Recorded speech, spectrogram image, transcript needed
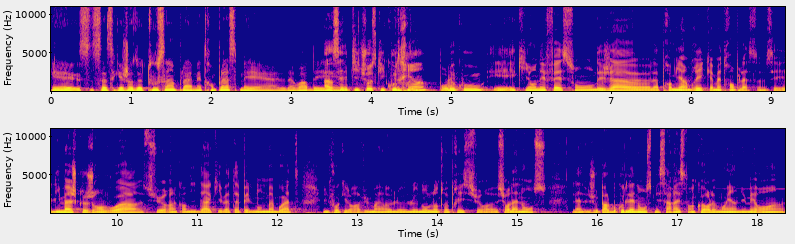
Et ça, c'est quelque chose de tout simple à mettre en place, mais d'avoir des... Alors, c'est des petites choses qui coûtent rien, pour le coup, et, qui, en effet, sont déjà la première brique à mettre en place. C'est l'image que je renvoie sur un candidat qui va taper le nom de ma boîte une fois qu'il aura vu le, nom de l'entreprise sur, euh, sur l'annonce. je parle beaucoup de l'annonce, mais ça reste encore le moyen numéro un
